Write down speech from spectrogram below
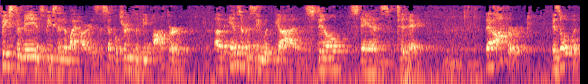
speaks to me and speaks into my heart is the simple truth that the offer of intimacy with God still stands today. That offer is open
